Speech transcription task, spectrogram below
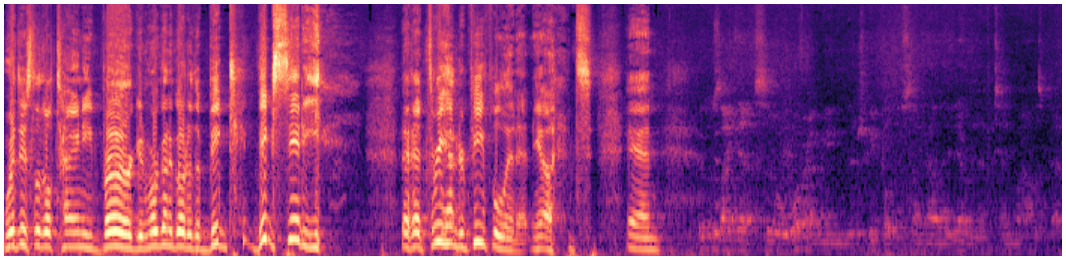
we're this little tiny burg and we're going to go to the big, t- big city that had 300 people in it, you know, and. It was like that Civil War. I mean, there's people that somehow they never lived 10 miles past.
